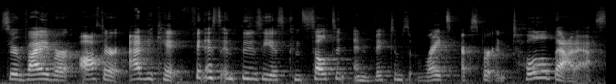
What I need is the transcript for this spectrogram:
survivor, author, advocate, fitness enthusiast, consultant, and victims' rights expert and total badass.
